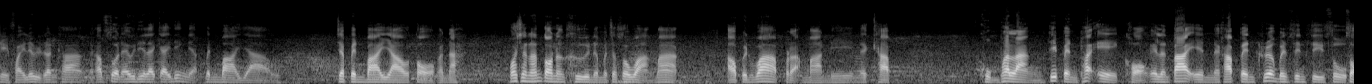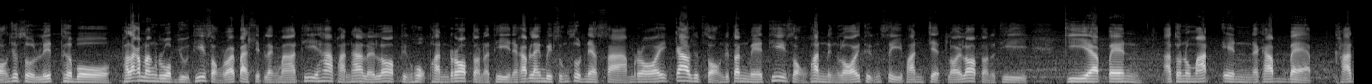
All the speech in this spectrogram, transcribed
นี่ไฟเลี้ยวอยู่ด้านข้างนะครับ ส่วน LED Light Guiding เนี่ยเป็นบาร์ยาว จะเป็นบาร์ยาวต่อกันนะ เพราะฉะนั้นตอนกลางคืนเนี่ยมันจะสว่างมาก เอาเป็นว่าประมาณนี้นะครับ ขุมพลังที่เป็นพระเอกของ e l a n t a N นะครับ เป็นเครื่องเบนซิน4สูบ2.0 ลิตรเทอร์โบ พละกำลังรวมอยู่ที่ 280 แรงม้าที่ 5,500 รอบถึง 6,000 รอบต่อนาทีนะครับ แรงบิดสูงสุดเนี่ย 392 นิวตันเมตรที่ 2,100 ถึง 4,700 รอบต่อนาที เกียร์เป็นอัตโนมัติ N นะครับแบบ คัต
